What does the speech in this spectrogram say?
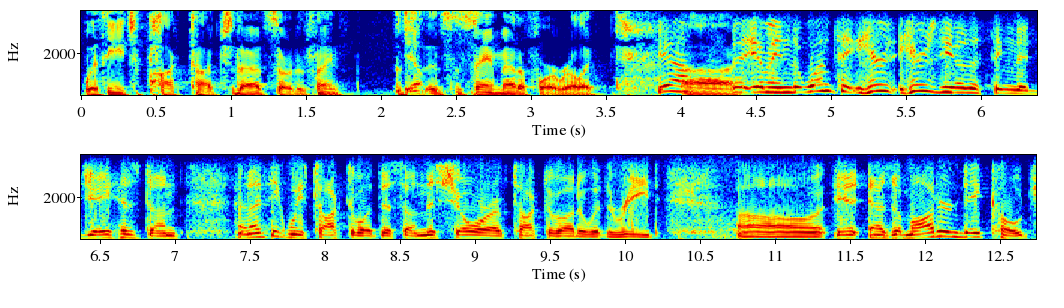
with each puck touch, that sort of thing. It's, yep. it's the same metaphor, really. Yeah, uh, I mean, the one thing here, here's the other thing that Jay has done, and I think we've talked about this on this show, or I've talked about it with Reed. Uh, as a modern day coach,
